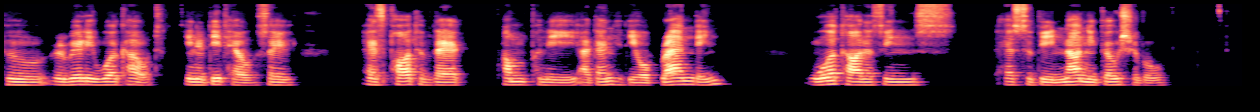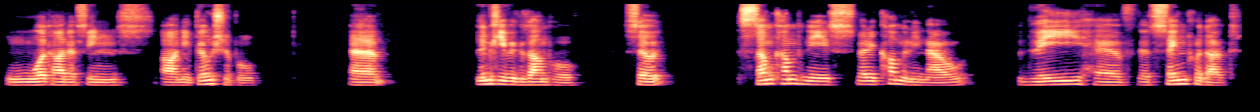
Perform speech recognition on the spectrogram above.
to really work out in detail. So as part of their company identity or branding, what are the things has to be non-negotiable? What are the things are negotiable? Uh, let me give an example. So some companies very commonly now, they have the same product,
